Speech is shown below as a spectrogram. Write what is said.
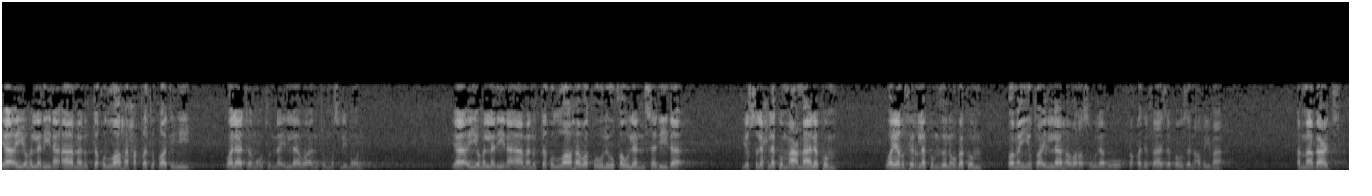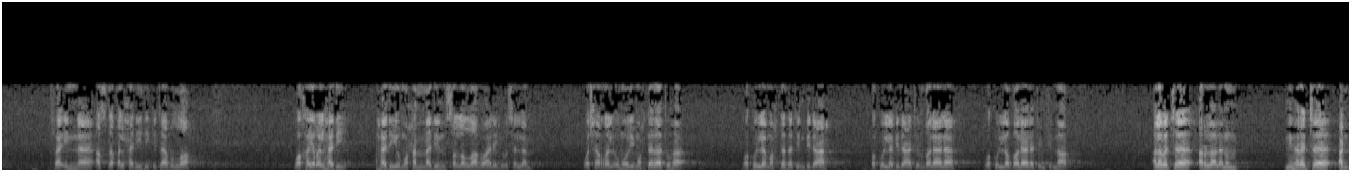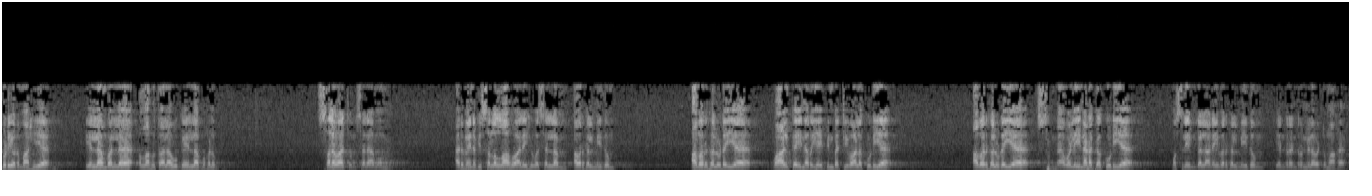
يا أيها الذين آمنوا اتقوا الله حق تقاته ولا تموتن إلا وأنتم مسلمون. يا أيها الذين آمنوا اتقوا الله وقولوا قولا سديدا. يصلح لكم أعمالكم ويغفر لكم ذنوبكم ومن يطع الله ورسوله فقد فاز فوزا عظيما. أما بعد فإن أصدق الحديث كتاب الله وخير الهدي هدي محمد صلى الله عليه وسلم وشر الأمور محدثاتها وكل محدثة بدعة وكل بدعة ضلالة وكل ضلالة في النار அளவற்ற அருளாளனும் நிகரற்ற அன்புடையவனுமாகிய எல்லாம் வல்ல அல்லாஹு தாலாவுக்கு எல்லா புகழும். சலவாத்தும் சலாமும். அருமை நபி சொல்லல்லாஹு அலஹி வசல்லம் அவர்கள் மீதும் அவர்களுடைய வாழ்க்கை நெறியை பின்பற்றி வாழக்கூடிய அவர்களுடைய சுண்ண வழி நடக்கக்கூடிய முஸ்லிம்கள் அனைவர்கள் மீதும் என்றென்றும் நிலவட்டுமாக.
